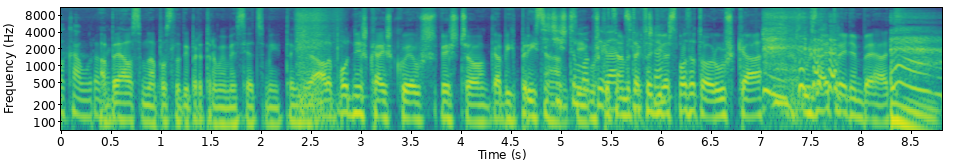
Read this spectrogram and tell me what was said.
veľká A úroveň. behal som naposledy pred tromi mesiacmi. Takže, ale po dneškajšku je už, vieš čo, Gabi, prísahám ti. Už keď sa motiváciu, takto dívaš spoza toho rúška, už zajtra idem behať.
